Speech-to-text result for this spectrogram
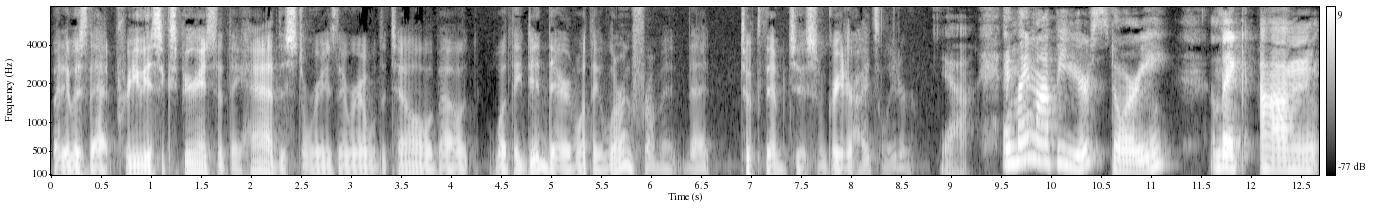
But it was that previous experience that they had, the stories they were able to tell about what they did there and what they learned from it that took them to some greater heights later. Yeah. It might not be your story. Like, um,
